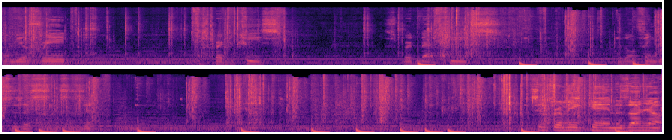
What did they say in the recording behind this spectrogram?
Don't be afraid to spread the cheese. Spread that cheese. I don't think this is this, this is it. Making lasagna,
